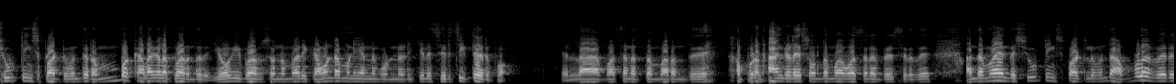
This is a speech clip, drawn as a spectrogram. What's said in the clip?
ஷூட்டிங் ஸ்பாட் வந்து ரொம்ப கலகலப்பாக இருந்தது. யோகி பாபு சொன்ன மாதிரி கவுண்டமணி அண்ணன் கூட நடிக்கையில் சிரிச்சுக்கிட்டே இருப்போம். எல்லா வசனத்தை மறந்து அப்புறம் நாங்களே சொந்தமா வசனம் பேசுறது. அந்த மாதிரி இந்த ஷூட்டிங் ஸ்பாட்ல வந்து அவ்வளவு பேர்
